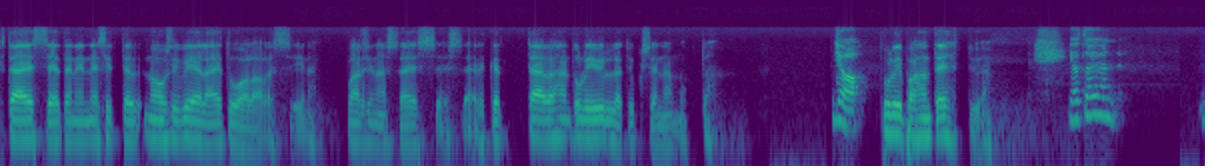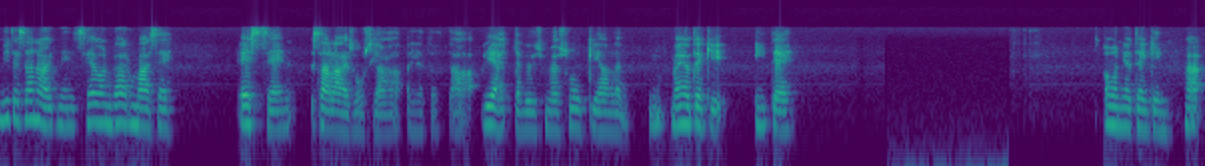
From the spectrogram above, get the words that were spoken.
sitä esseitä, niin ne sitten nousi vielä etualalle siinä varsinaisessa esseessä. Eli tämä vähän tuli yllätyksenä, mutta Joo. tulipahan tehtyä. Joo, toi on, mitä sanoit, niin se on varmaan se esseen salaisuus ja, ja tota, viehättävyys myös lukijalle. Mä jotenkin itse on jotenkin, mä,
